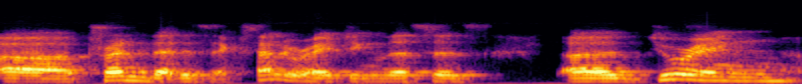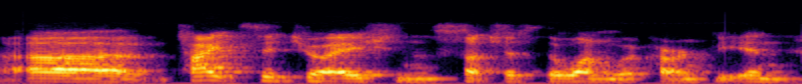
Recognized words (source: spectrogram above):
uh, trend that is accelerating this is uh, during uh, tight situations such as the one we're currently in,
